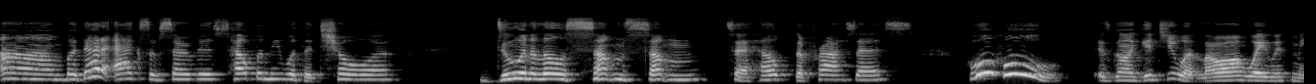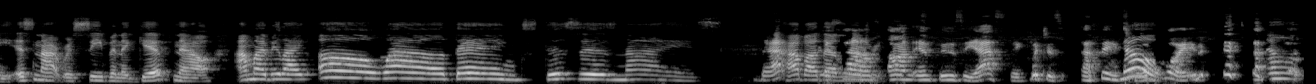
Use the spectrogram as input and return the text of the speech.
Um, but that acts of service, helping me with a chore, doing a little something something to help the process, whoo-hoo, is gonna get you a long way with me. It's not receiving a gift. Now, I might be like, oh wow, thanks. This is nice. That How about that sounds laundry? unenthusiastic, which is a thing to No, avoid. no,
